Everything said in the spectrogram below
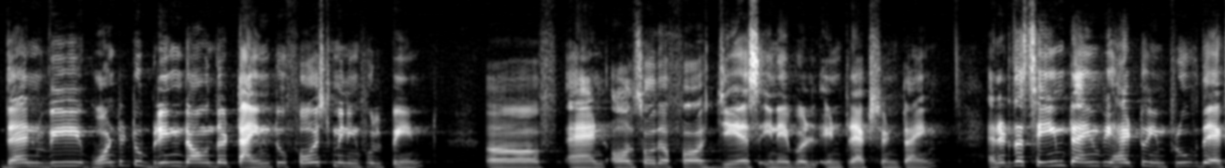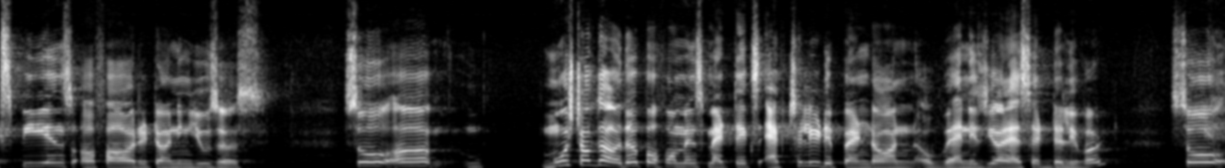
Then we wanted to bring down the time to first meaningful paint, uh, and also the first JS-enabled interaction time. And at the same time, we had to improve the experience of our returning users. So uh, most of the other performance metrics actually depend on uh, when is your asset delivered. So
